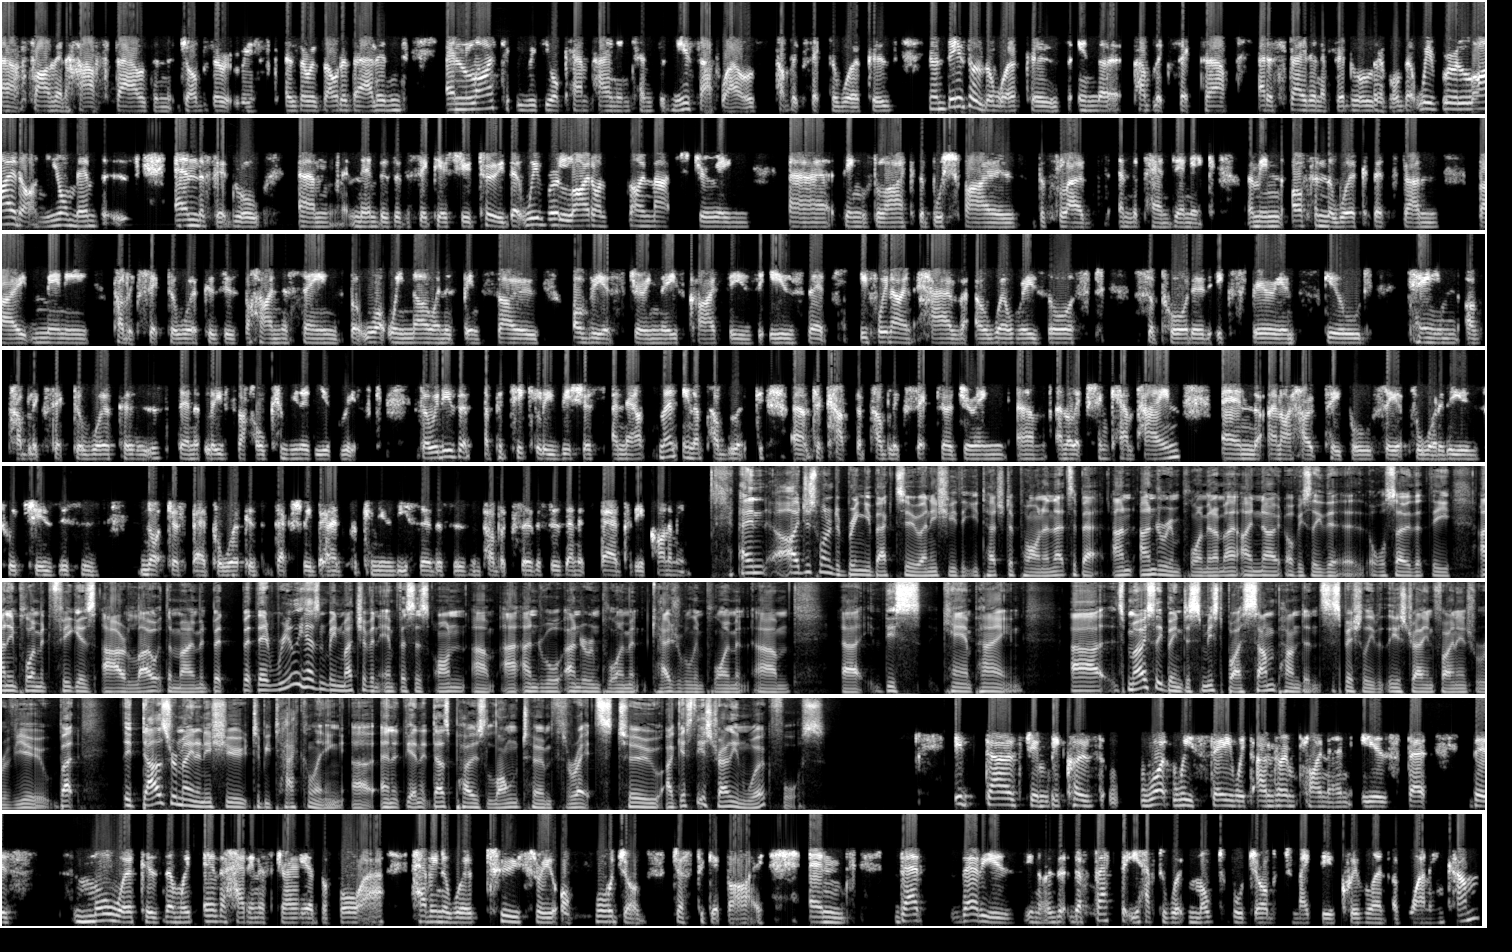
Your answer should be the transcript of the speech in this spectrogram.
uh, five and a half thousand jobs are at risk as a result of that. And and like with your campaign in terms of New South Wales public sector workers, know, these are the workers in the public sector at a state and a federal level that we've relied on, your members and the federal um, members of the CPSU too, that we've relied on so much during uh, things like the bushfires, the floods, and the pandemic. I mean, often the work that's done by many public sector workers is behind the scenes. But what we know and has been so obvious during these crises is that if we don't have a well resourced, supported, experienced, skilled team of public sector workers, then it leaves the whole community at risk. So it is a, a particularly vicious announcement in a public uh, to cut the public sector during um, an election campaign, and and I hope people see it for what it is, which is this is not just bad for workers, it's actually bad for community services and public services, and it's bad for the economy. And I just wanted to bring you back to an issue that you touched upon, and that's about un- underemployment. I, I note, obviously, uh, also that the unemployment figures are low at the moment, but but there really hasn't been much of an emphasis on um, under underemployment, casual employment um, uh, this campaign. Uh, it's mostly been dismissed by some pundits, especially the Australian Financial Review, but it does remain an issue to be tackling, uh, and, it, and it does pose long term threats to, I guess, the Australian workforce. It does, Jim, because what we see with underemployment is that there's more workers than we've ever had in Australia before having to work two, three, or four jobs just to get by. And that that is, you know, the, the fact that you have to work multiple jobs to make the equivalent of one income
